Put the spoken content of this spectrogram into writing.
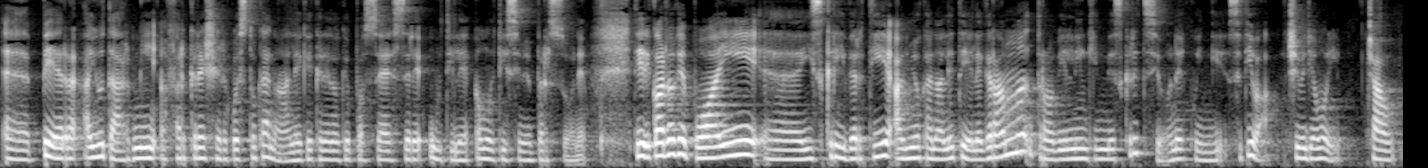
eh, per aiutarmi a far crescere questo canale che credo che possa essere utile a moltissime persone. Ti ricordo che puoi eh, iscriverti al mio canale Telegram, trovi il link in descrizione, quindi se ti va ci vediamo lì. Ciao!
